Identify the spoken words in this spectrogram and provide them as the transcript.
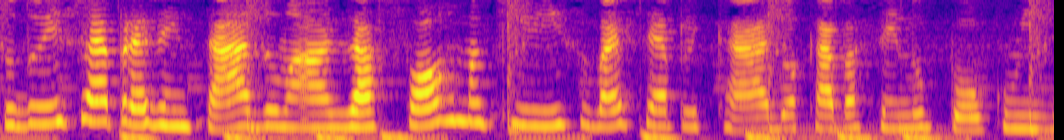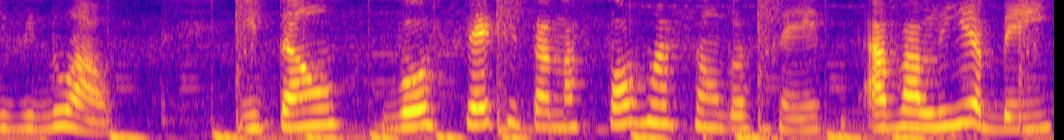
tudo isso é apresentado, mas a forma que isso vai ser aplicado acaba sendo um pouco individual. Então, você que está na formação docente, avalia bem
